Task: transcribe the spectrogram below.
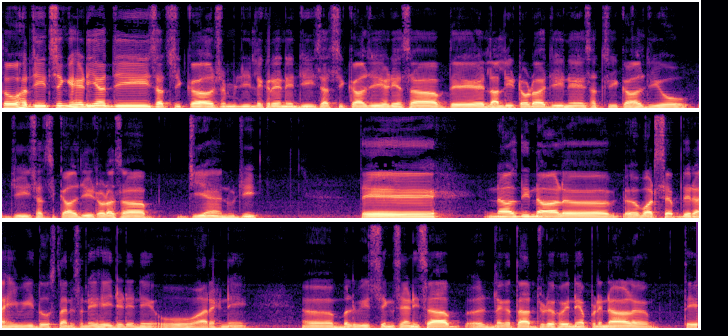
ਤੋ ਹਰਜੀਤ ਸਿੰਘ ਹੇੜੀਆਂ ਜੀ ਸਤਿ ਸ਼੍ਰੀ ਅਕਾਲ ਸ਼ਮੀ ਜੀ ਲਿਖ ਰਹੇ ਨੇ ਜੀ ਸਤਿ ਸ਼੍ਰੀ ਅਕਾਲ ਜੀ ਹੇੜੀਆਂ ਸਾਹਿਬ ਤੇ ਲਾਲੀ ਟੋੜਾ ਜੀ ਨੇ ਸਤਿ ਸ਼੍ਰੀ ਅਕਾਲ ਜੀ ਉਹ ਜੀ ਸਤਿ ਸ਼੍ਰੀ ਅਕਾਲ ਜੀ ਟੋੜਾ ਸਾਹਿਬ ਜੀ ਆਇਆਂ ਨੂੰ ਜੀ। ਤੇ ਨਾਲ ਦੀ ਨਾਲ ਅ, WhatsApp ਦੇ ਰਾਹੀਂ ਵੀ ਦੋਸਤਾਂ ਦੇ ਸੁਨੇਹੇ ਜਿਹੜੇ ਨੇ ਉਹ ਆ ਰਹੇ ਨੇ। ਅ, ਬਲਵੀਰ ਸਿੰਘ ਸੈਣੀ ਸਾਹਿਬ ਅ, ਲਗਾਤਾਰ ਜੁੜੇ ਹੋਏ ਨੇ ਆਪਣੇ ਨਾਲ। ਤੇ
